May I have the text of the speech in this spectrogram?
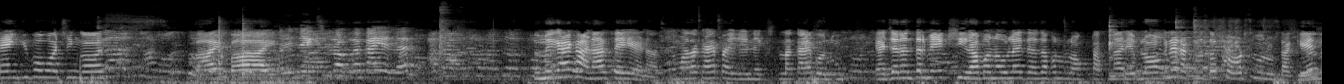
Thank you for watching us bye bye next ब्लॉगला काय येणार? तुम्ही काय खाणार ते येणार तुम्हाला काय पाहिजे नेक्स्टला काय बनवू? याच्यानंतर मी एक शिरा बनवलाय त्याचा पण ब्लॉग टाकणार आहे. ब्लॉग नाही टाकणार तर शॉर्ट्स म्हणून टाकेल.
